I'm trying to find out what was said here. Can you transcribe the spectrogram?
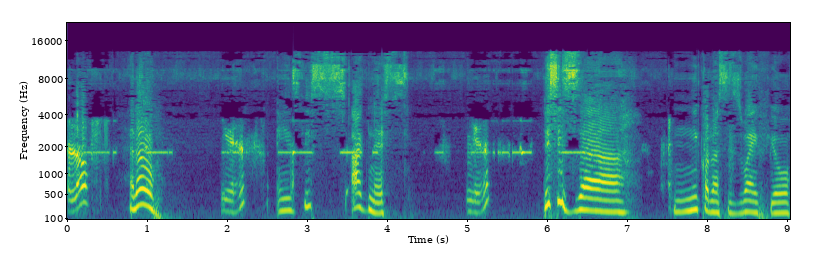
Hello? Hello, Yes? is this Agnes? Yes? This is uh, Nicholas's wife, your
